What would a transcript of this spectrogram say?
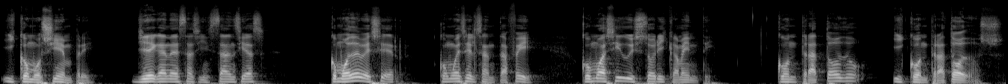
Y como siempre, llegan a estas instancias como debe ser, como es el Santa Fe, como ha sido históricamente, contra todo y contra todos.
